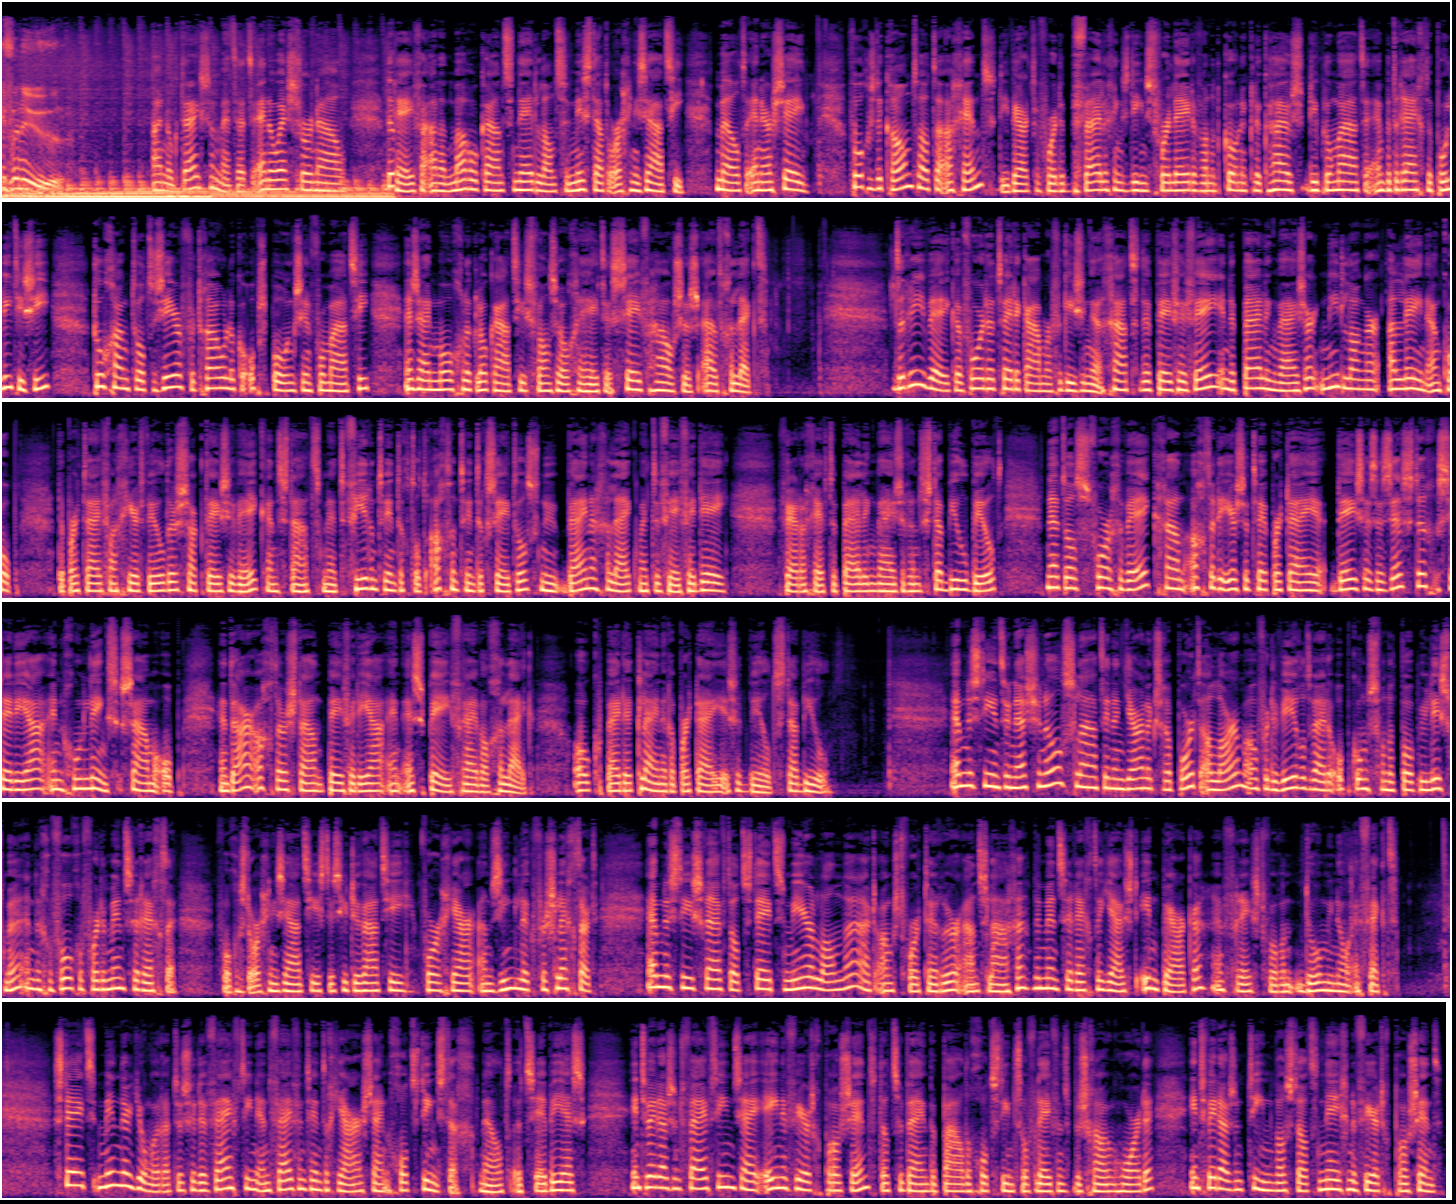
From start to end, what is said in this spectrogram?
7 uur. Anouk Thijssen met het NOS-journaal. De geven aan een Marokkaans-Nederlandse misdaadorganisatie, meldt NRC. Volgens de krant had de agent, die werkte voor de beveiligingsdienst voor leden van het Koninklijk Huis, diplomaten en bedreigde politici, toegang tot zeer vertrouwelijke opsporingsinformatie en zijn mogelijk locaties van zogeheten safe houses uitgelekt. Drie weken voor de Tweede Kamerverkiezingen gaat de PVV in de peilingwijzer niet langer alleen aan kop. De partij van Geert Wilders zakt deze week en staat met 24 tot 28 zetels nu bijna gelijk met de VVD. Verder geeft de peilingwijzer een stabiel beeld. Net als vorige week gaan achter de eerste twee partijen D66, CDA en GroenLinks samen op. En daarachter staan PvdA en SP vrijwel gelijk. Ook bij de kleinere partijen is het beeld stabiel. Amnesty International slaat in een jaarlijks rapport alarm over de wereldwijde opkomst van het populisme en de gevolgen voor de mensenrechten. Volgens de organisatie is de situatie vorig jaar aanzienlijk verslechterd. Amnesty schrijft dat steeds meer landen uit angst voor terreuraanslagen de mensenrechten juist inperken en vreest voor een domino-effect. Steeds minder jongeren tussen de 15 en 25 jaar zijn godsdienstig, meldt het CBS. In 2015 zei 41 procent dat ze bij een bepaalde godsdienst of levensbeschouwing hoorden. In 2010 was dat 49 procent.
